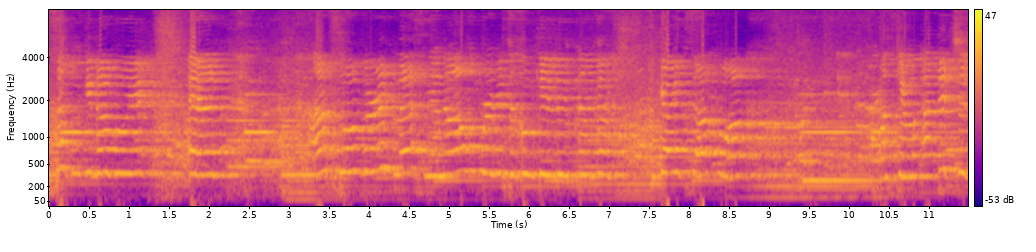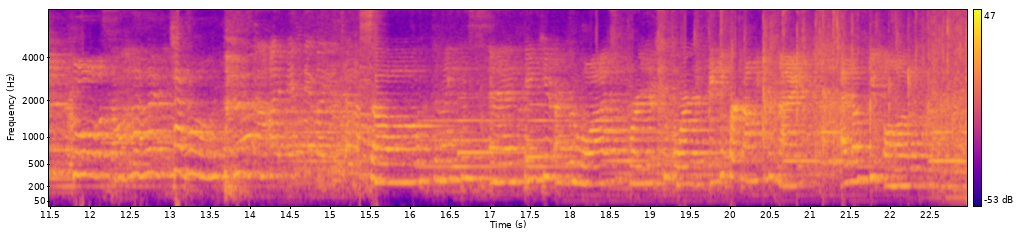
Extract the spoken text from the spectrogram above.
and thank you for coming tonight. I love you all.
